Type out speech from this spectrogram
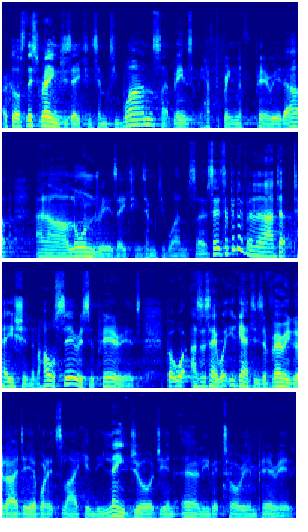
Of course, this range is 1871, so it means that we have to bring the period up, and our laundry is 1871. So, so it's a bit of an adaptation of a whole series of periods. But what, as I say, what you get is a very good idea of what it's like in the late Georgian, early Victorian period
